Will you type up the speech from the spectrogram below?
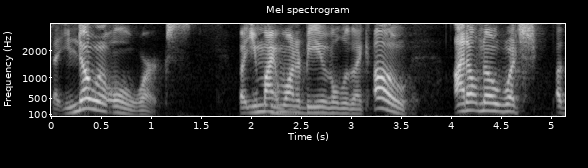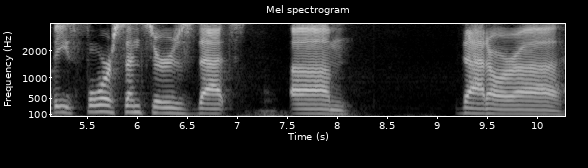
that you know it all works. But you might want to be able to like, oh, I don't know which of these four sensors that um that are uh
